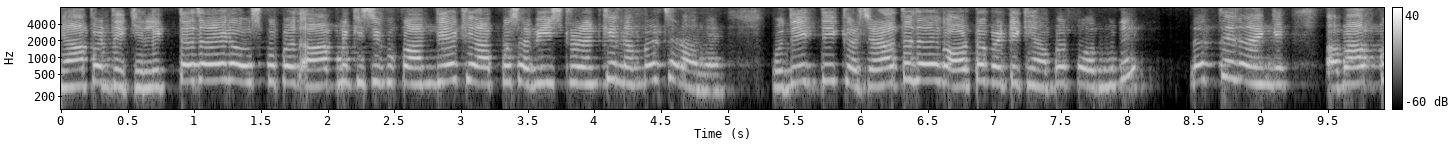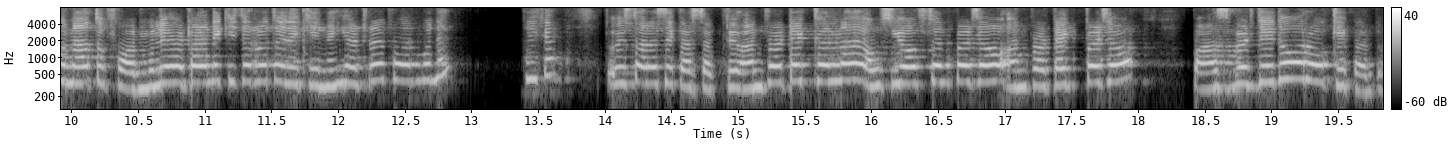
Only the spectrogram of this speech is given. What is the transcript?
यहाँ पर देखिए, लिखता जाएगा उसको, पर आपने किसी को काम दिया कि आपको सभी स्टूडेंट के नंबर चढ़ाने हैं। वो देख देख कर चढ़ाता जाएगा ऑटोमेटिक यहाँ पर फॉर्मूले लगते जाएँगे। अब आपको ना तो फॉर्मूले हटाने की ज़रूरत है, देखिए नहीं हट रहे फॉर्मूले ठीक है? तो इस तरह से कर सकते हो। अनप्रोटेक्ट करना है, उसी ऑप्शन पर जाओ अनप्रोटेक्ट पर जाओ। पासवर्ड दे दो और ओके कर दो।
